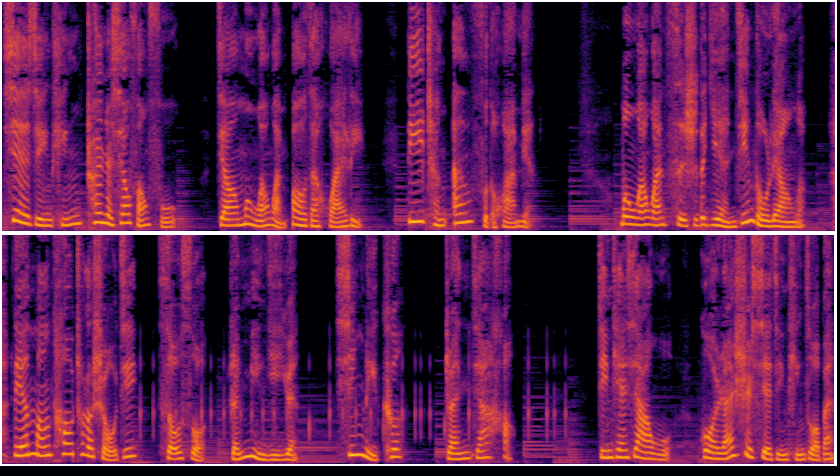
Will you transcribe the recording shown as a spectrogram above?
谢景亭穿着消防服，将孟婉婉抱在怀里，低沉安抚的画面。孟婉婉此时的眼睛都亮了，连忙掏出了手机，搜索人民医院心理科专家号。今天下午果然是谢景亭坐班。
